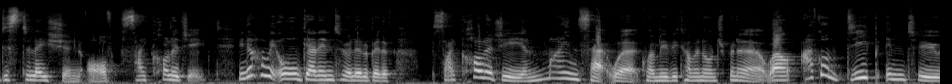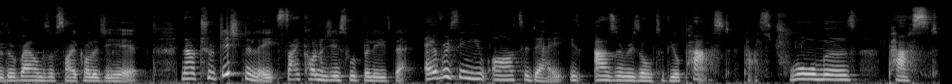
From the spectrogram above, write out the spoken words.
distillation of psychology. You know how we all get into a little bit of psychology and mindset work when we become an entrepreneur? Well, I've gone deep into the realms of psychology here. Now, traditionally, psychologists would believe that everything you are today is as a result of your past, past traumas, past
